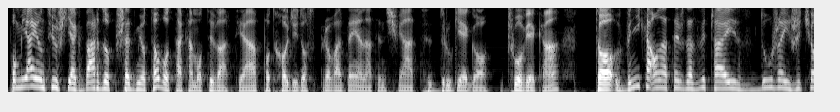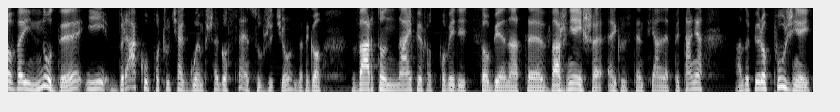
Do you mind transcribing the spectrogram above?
Pomijając już, jak bardzo przedmiotowo taka motywacja podchodzi do sprowadzenia na ten świat drugiego człowieka, to wynika ona też zazwyczaj z dużej życiowej nudy i braku poczucia głębszego sensu w życiu. Dlatego warto najpierw odpowiedzieć sobie na te ważniejsze egzystencjalne pytania, a dopiero później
